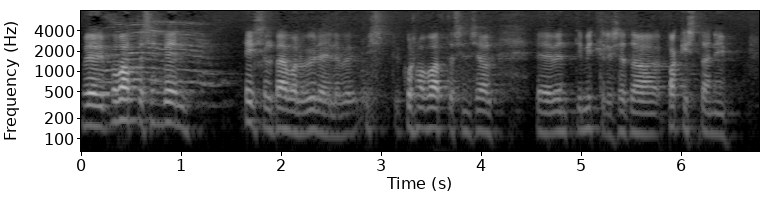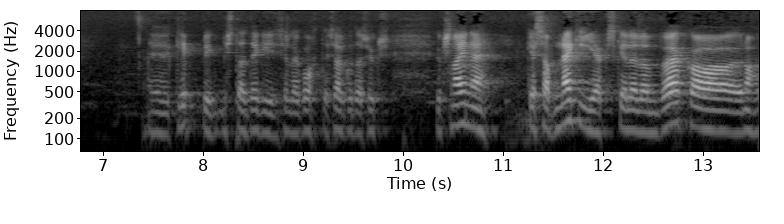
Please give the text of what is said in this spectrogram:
ma vaatasin veel eilsel päeval või üleeile või vist, kus ma vaatasin seal vend Dmitri seda Pakistani eh, klippi, mis ta tegi selle kohta, seal, kuidas üks, üks naine, kes saab nägijaks, kellel on väga noh,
